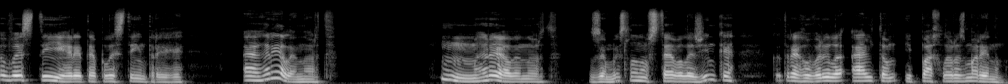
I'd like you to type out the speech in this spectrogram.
вести ігри та плести інтриги. А Греленорд. «Хм, Греленорд, замислено вставила жінка, котра говорила альтом і пахла розмарином.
